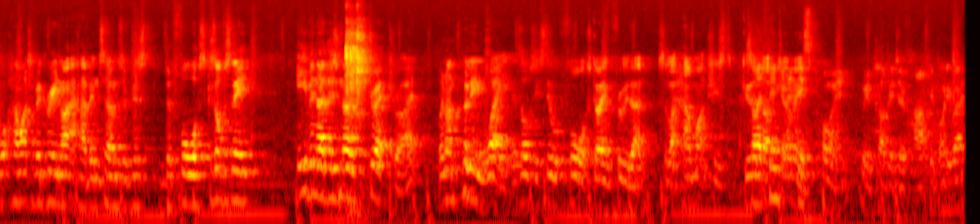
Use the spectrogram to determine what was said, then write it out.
what, how much of a green light I have in terms of just the force because obviously even though there's no stretch right when I'm pulling weight there's obviously still force going through that so like how much is good So I think do you know at this point, we'd probably do half your body weight.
